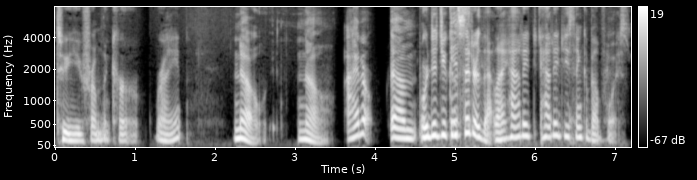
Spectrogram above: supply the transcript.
to you from the curb, right? No, no, I don't. Um, or did you consider that? Like, how did how did you think about voice?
